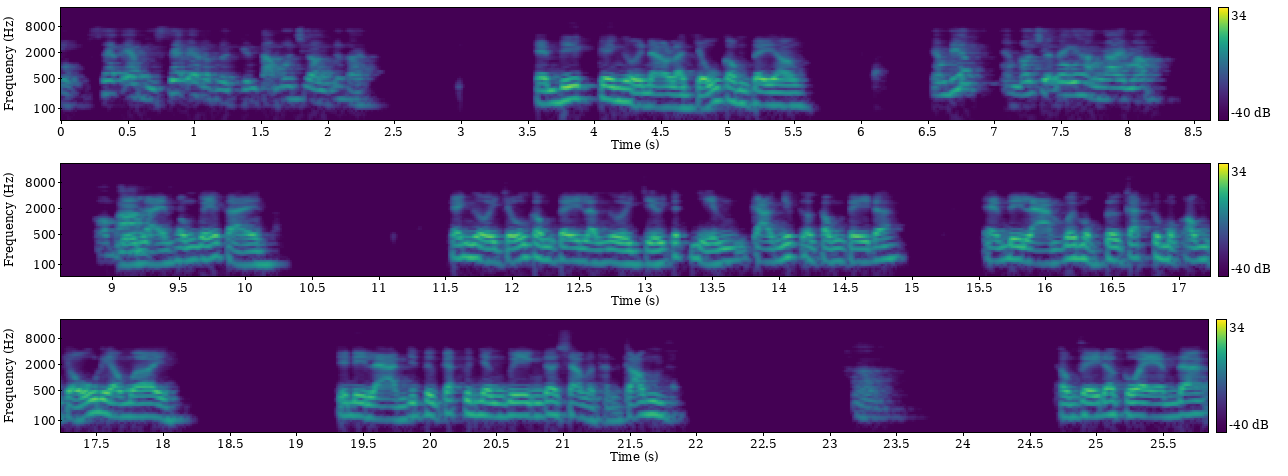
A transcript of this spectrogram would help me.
của sếp em thì sếp em là người kiến tạo môi trường chứ thầy. Em biết cái người nào là chủ công ty không? Em biết em nói chuyện anh hàng ngày mà. Có vậy là em không biết rồi. Cái người chủ công ty là người chịu trách nhiệm cao nhất ở công ty đó. Em đi làm với một tư cách của một ông chủ đi ông ơi. Chứ đi làm với tư cách của nhân viên đó sao mà thành công? À công ty đó của em đó,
